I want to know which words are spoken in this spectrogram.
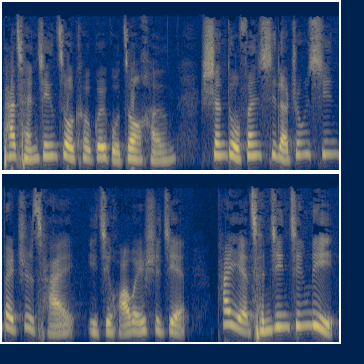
他曾经做客硅谷纵横，深度分析了中芯被制裁以及华为事件。他也曾经经历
